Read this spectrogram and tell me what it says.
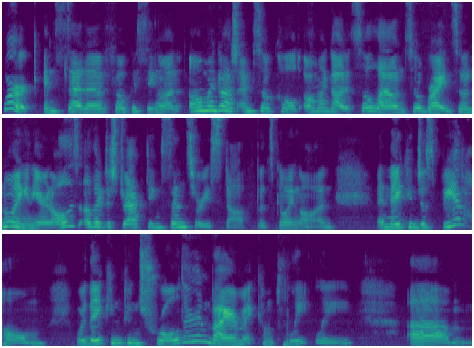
work instead of focusing on oh my gosh i'm so cold. Oh my god it's so loud and so bright and so annoying in here and all this other distracting sensory stuff that's going on. And they can just be at home where they can control their environment completely um,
